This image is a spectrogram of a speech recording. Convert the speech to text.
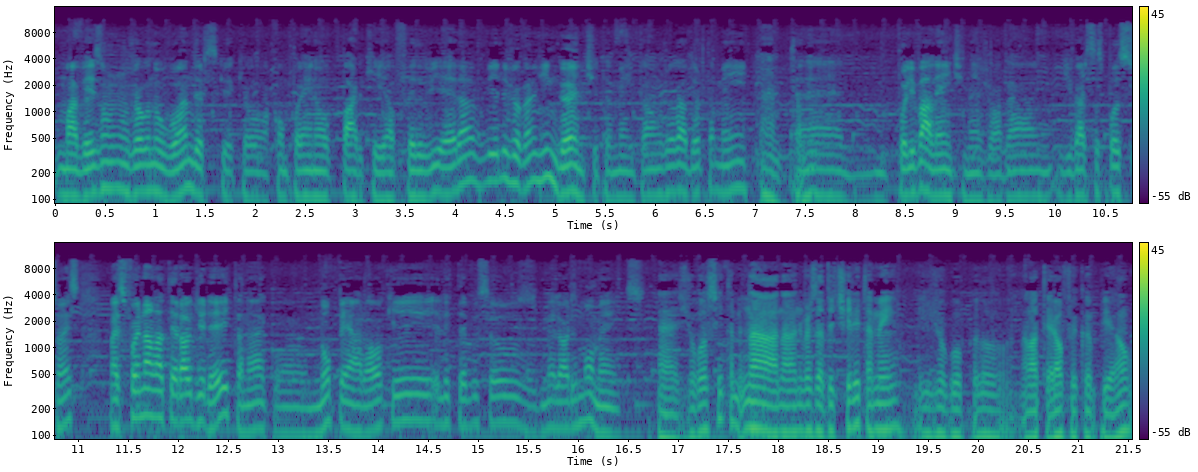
uma vez um jogo no Wonders, que, que eu acompanhei no Parque Alfredo Vieira, vi ele jogando de engante também. Então é um jogador também é, é, polivalente, né? Joga em diversas posições. Mas foi na lateral direita, né? No Penharol que ele teve os seus melhores momentos. É, jogou assim também na, na Universidade de Chile também. Ele jogou pelo, na lateral, foi campeão.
